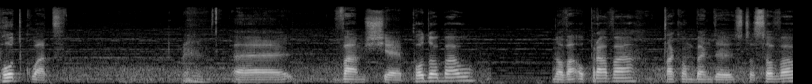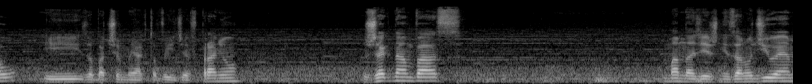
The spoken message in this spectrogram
podkład e, Wam się podobał. Nowa oprawa, taką będę stosował i zobaczymy, jak to wyjdzie w praniu. Żegnam Was. Mam nadzieję, że nie zanudziłem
